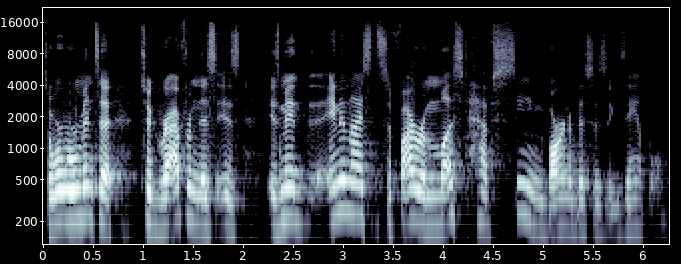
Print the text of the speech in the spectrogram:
So what we're meant to, to grab from this is, is man, Ananias and Sapphira must have seen Barnabas' example.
